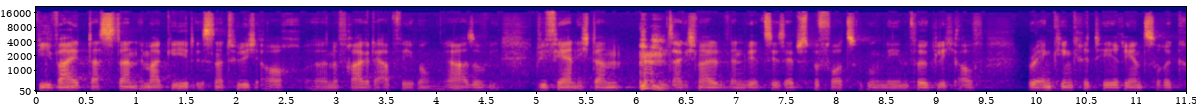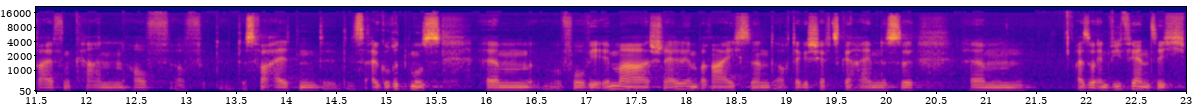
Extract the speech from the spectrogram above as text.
Wie weit das dann immer geht, ist natürlich auch äh, eine Frage der Abwägung. Ja, also wie, inwiefern ich dann, sage ich mal, wenn wir jetzt die Selbstbevorzugung nehmen, wirklich auf Ranking-Kriterien zurückgreifen kann, auf, auf das Verhalten des Algorithmus, ähm, wo wir immer schnell im Bereich sind, auch der Geschäftsgeheimnisse. Ähm, also inwiefern sich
